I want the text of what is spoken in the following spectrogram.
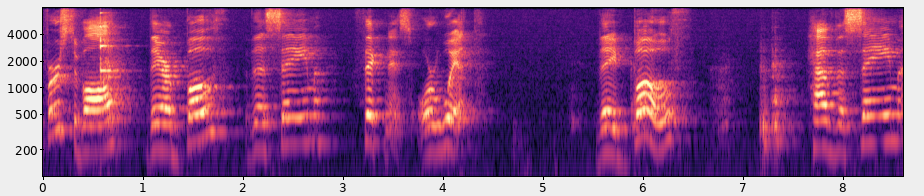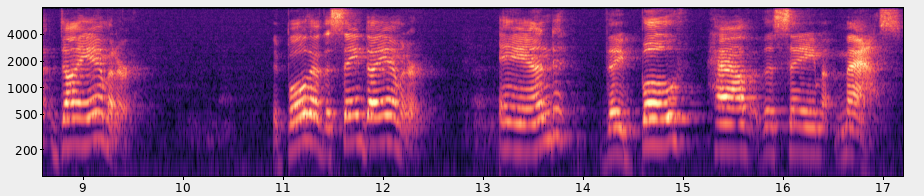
First of all, they are both the same thickness or width. They both have the same diameter. They both have the same diameter. And they both have the same mass.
